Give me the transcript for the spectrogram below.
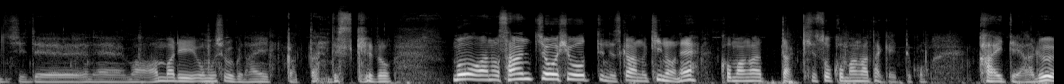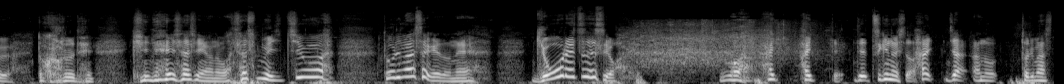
じでね、まあ、あんまり面白くないかったんですけど、もうあの山頂表っていうんですか、あの木のね、駒形、基礎駒ヶ岳ってこう書いてあるところで、記念写真、あの、私も一応撮りましたけどね、行列ですよ。うわ、はい、はいって。で、次の人、ははい、じゃあ、あの、撮ります。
